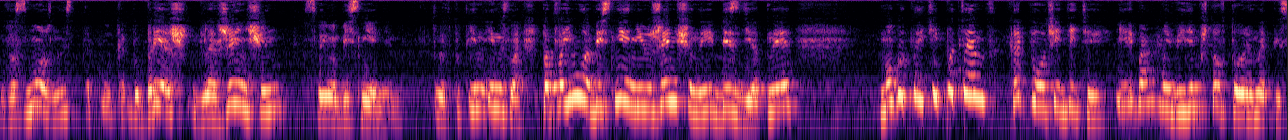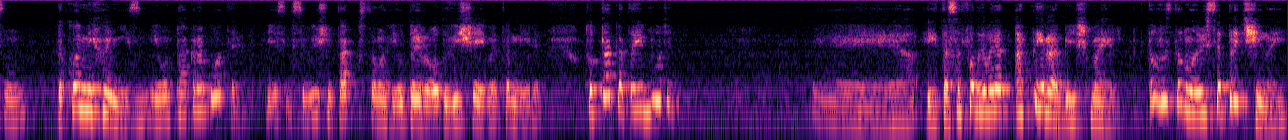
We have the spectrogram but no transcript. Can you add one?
возможность, такую как бы брешь для женщин своим объяснением. Иными словами, по твоему объяснению, женщины бездетные могут найти патент, как получить детей. Ибо мы видим, что в Торе написано такой механизм, и он так работает. Если Всевышний так установил природу вещей в этом мире, то так это и будет. Э, и Тасафот говорят, а ты, Раби Ишмаэль, тоже становишься причиной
